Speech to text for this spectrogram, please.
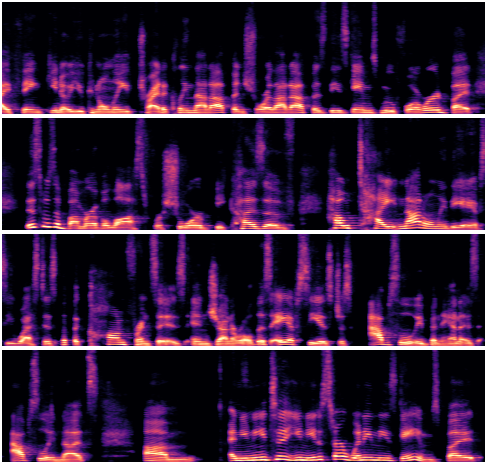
I think, you know, you can only try to clean that up and shore that up as these games move forward. But this was a bummer of a loss for sure because of how tight not only the AFC West is, but the conferences in general. This AFC is just absolutely bananas, absolutely nuts. Um, and you need to you need to start winning these games. But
